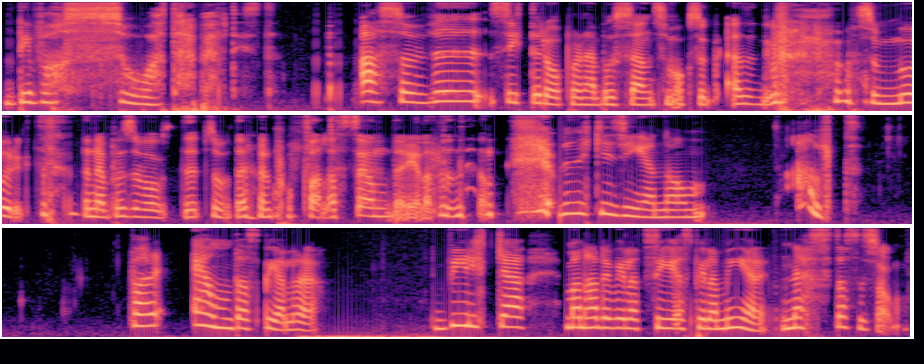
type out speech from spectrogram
det var så terapeutiskt. Alltså vi sitter då på den här bussen som också, alltså det var så mörkt. Den här bussen var också typ som att den höll på att falla sönder hela tiden. Vi gick igenom allt. Varenda spelare. Vilka man hade velat se spela mer nästa säsong.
